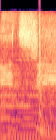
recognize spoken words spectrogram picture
It's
